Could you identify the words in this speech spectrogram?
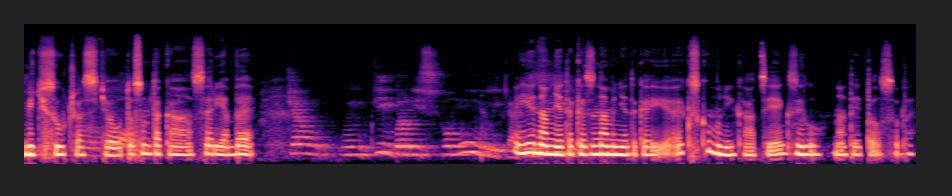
byť súčasťou. To som taká séria B. Je na mne také znamenie takej exkomunikácie, exilu na tejto osobe.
